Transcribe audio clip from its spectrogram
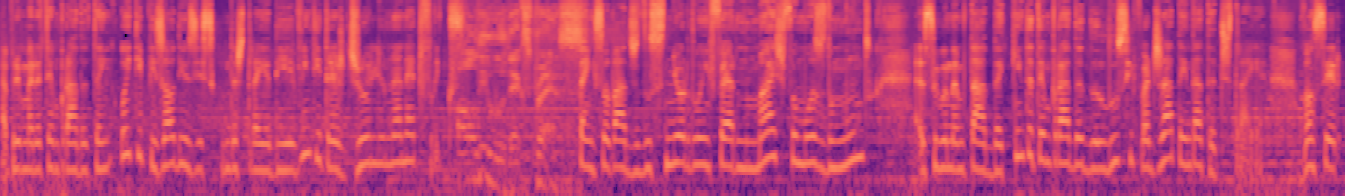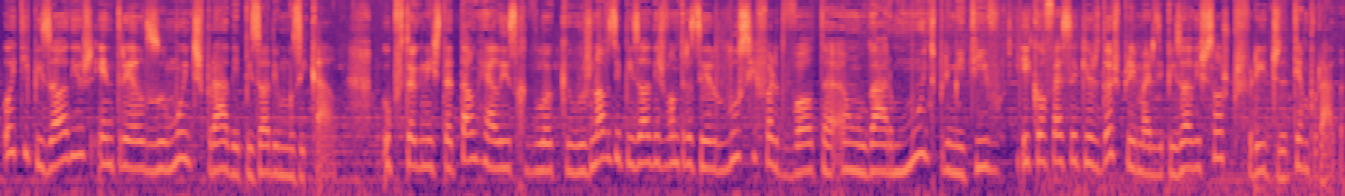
A primeira temporada tem oito episódios e a segunda estreia dia 23 de julho na Netflix. Hollywood Express. Tenho saudades do Senhor do Inferno mais famoso do mundo? A segunda metade da quinta temporada de Lucifer já tem data de estreia. Vão ser oito episódios, entre eles o muito esperado episódio musical. O protagonista Tom Ellis revelou que os novos episódios vão trazer Lucifer de volta a um lugar muito primitivo e confessa que os dois primeiros episódios são os preferidos da temporada.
